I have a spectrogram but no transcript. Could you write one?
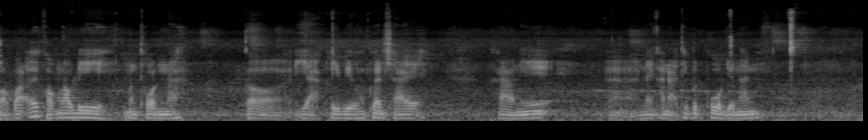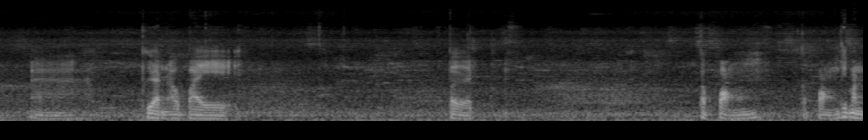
บอกว่าเออของเราดีมันทนนะ ก็อยากรีวิวให้เพื่อนใช้คราวนี้ในขณะที่พูดพูดอยู่นั้น เพื่อนเอาไป เปิด กระป๋องกระป๋องที่มัน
